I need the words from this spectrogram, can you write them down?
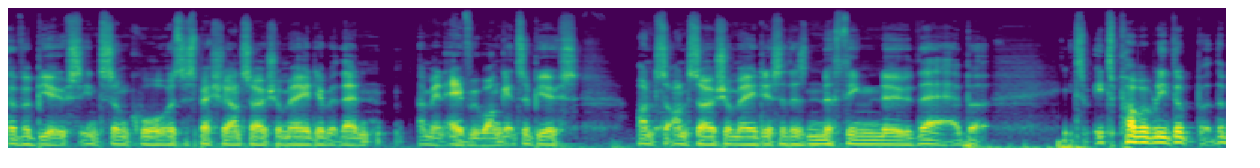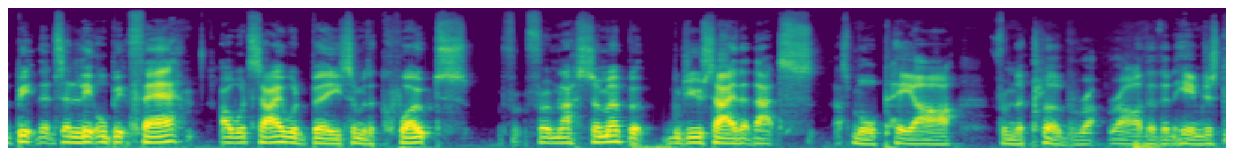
of abuse in some quarters, especially on social media. But then, I mean, everyone gets abuse on on social media, so there's nothing new there. But it's it's probably the the bit that's a little bit fair. I would say would be some of the quotes f- from last summer. But would you say that that's that's more PR from the club r- rather than him. Just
